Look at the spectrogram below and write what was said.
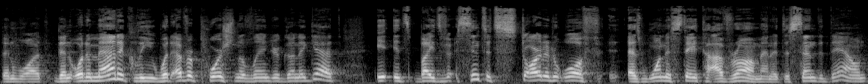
then what? Then automatically, whatever portion of land you're going to get, it, it's by since it started off as one estate to Avram and it descended down.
